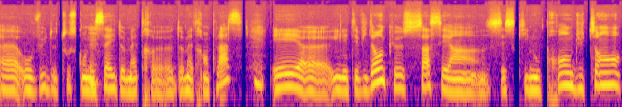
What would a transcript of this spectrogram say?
euh, au vu de tout ce qu'on mm. essaye de mettre, euh, de mettre en place. Mm. Et il est évident que ça, c'est ce qui nous prend du temps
